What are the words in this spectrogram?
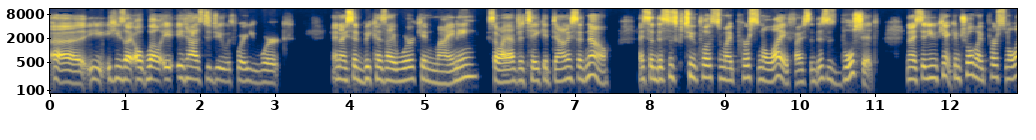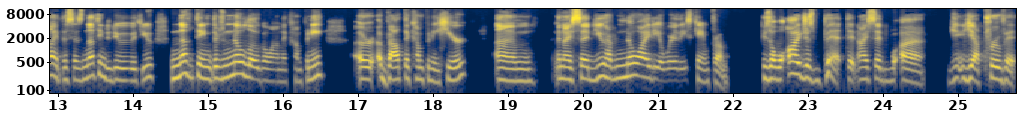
uh, he, he's like, oh, well, it, it has to do with where you work. And I said, because I work in mining, so I have to take it down. I said, no. I said, this is too close to my personal life. I said, this is bullshit. And I said, you can't control my personal life. This has nothing to do with you. Nothing. There's no logo on the company or about the company here. Um, and I said, You have no idea where these came from. He's all, Well, I just bet that. And I said, uh, Yeah, prove it.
